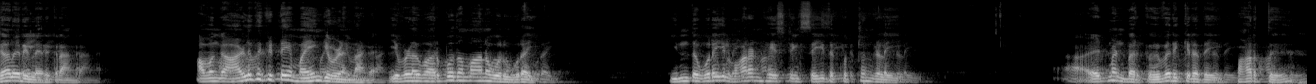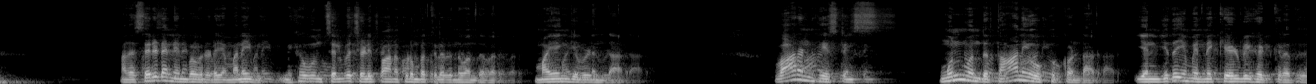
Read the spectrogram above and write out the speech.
கேலரியில் இருக்கிறாங்க. அவங்க அழுதுகிட்டே மயங்கி விழுந்தாங்க. இவ்வளவு அற்புதமான ஒரு உரை. இந்த உரையில் வாரன் ஹேஸ்டிங் செய்த குற்றங்களை எட்மன்பர்க் விவரிக்கிறதை பார்த்து அந்த செரிடன் என்பவருடைய மனைவி மிகவும் செல்வ செழிப்பான குடும்பத்திலிருந்து வந்தவர் மயங்கி விழுந்தார். வாரன் ஹேஸ்டிங்ஸ் முன் வந்து தானே ஒப்புக்கொண்டார். என் இதயம் என்னை கேள்வி கேட்கிறது.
